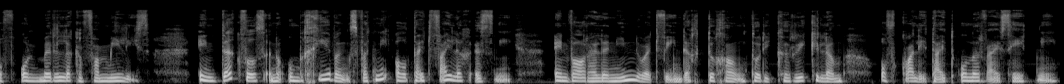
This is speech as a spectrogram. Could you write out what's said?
of onmiddellike families en dikwels in 'n omgewings wat nie altyd veilig is nie en waar hulle nie noodwendig toegang tot die kurrikulum of kwaliteit onderwys het nie.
